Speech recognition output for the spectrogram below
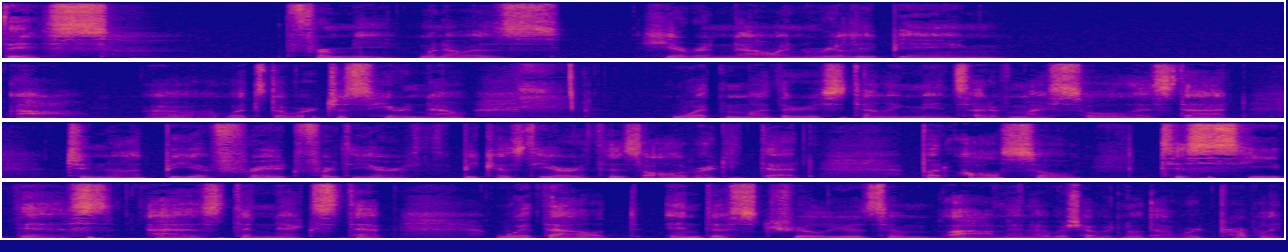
this, for me, when I was here and now and really being, oh, oh, what's the word? Just here and now. What Mother is telling me inside of my soul is that do not be afraid for the earth because the earth is already dead. But also to see this as the next step without industrialism. Ah, oh, man, I wish I would know that word properly.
